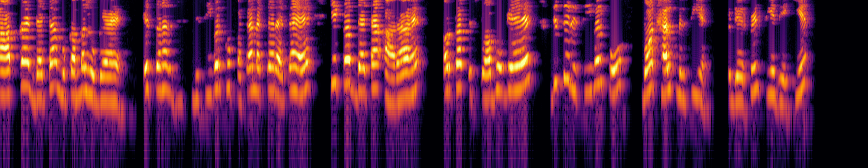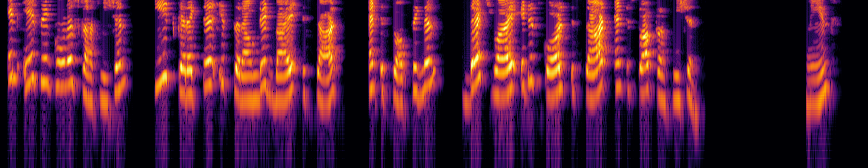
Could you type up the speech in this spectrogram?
आपका डाटा मुकम्मल हो गया है। इस तरह रिसीवर को पता लगता रहता है कि कब डाटा आ रहा है और कब स्टॉप हो गया है, जिससे रिसीवर को बहुत हेल्प मिलती है। तो डियर फ्रेंड्स ये देखिए, in asynchronous transmission each character is surrounded by start and stop signal. That's why it is called start and stop transmission. Means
